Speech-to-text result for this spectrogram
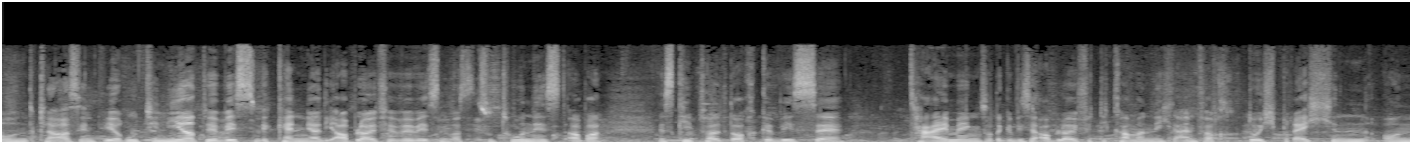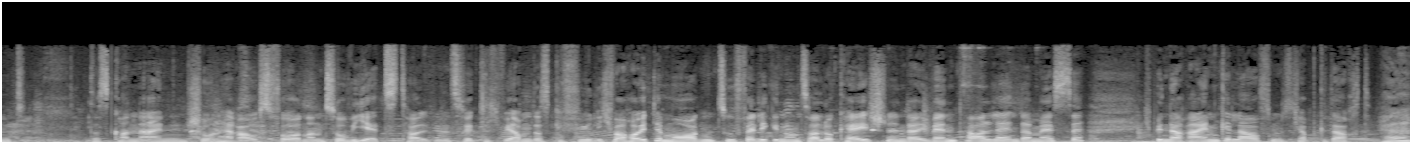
Und klar sind wir routiniert, wir wissen, wir kennen ja die Abläufe, wir wissen, was zu tun ist, aber es gibt halt doch gewisse Timings oder gewisse Abläufe, die kann man nicht einfach durchbrechen und das kann einen schon herausfordern, so wie jetzt halt. Und wirklich, wir haben das Gefühl, ich war heute Morgen zufällig in unserer Location in der Eventhalle, in der Messe. Ich bin da reingelaufen und ich habe gedacht, hä?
